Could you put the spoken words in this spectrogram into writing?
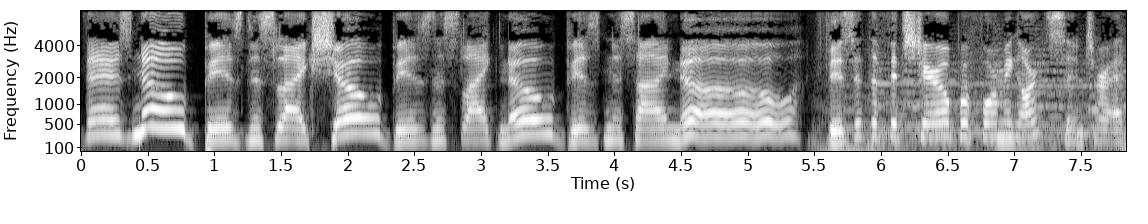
There's no business like show business like no business I know. Visit the Fitzgerald Performing Arts Center at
